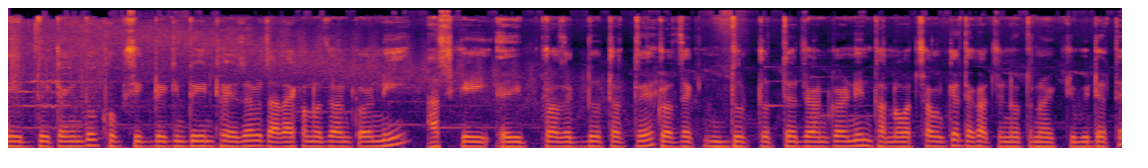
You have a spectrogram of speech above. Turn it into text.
এই দুইটা কিন্তু খুব শীঘ্রই কিন্তু ইন্ট হয়ে যাবে। যারা এখনও জয়েন করেনি, আজকে এই প্রজেক্ট দুটোতে প্রজেক্ট দুটোতে জয়েন করে নিন। ধন্যবাদ সকলকে। দেখার জন্য নতুন একটি ভিডিওতে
